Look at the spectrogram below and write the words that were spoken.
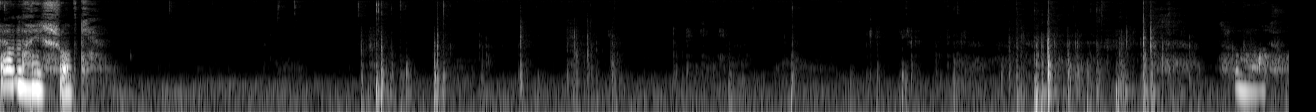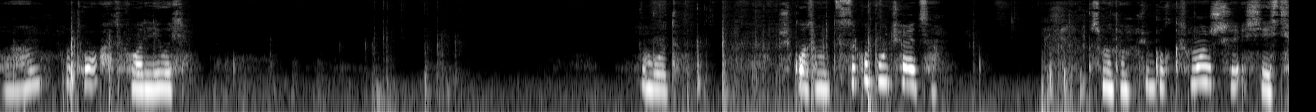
Прям на решетке. Отвалилась. Вот. Школа мотоцикл получается. Посмотрим, фигурка сможешь сесть.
